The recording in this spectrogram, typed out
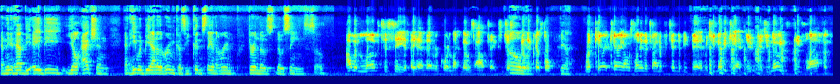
And then he'd have the AD yell action, and he would be out of the room because he couldn't stay in the room during those those scenes. So I would love to see if they had that recorded, like those outtakes. Just Oh, Billy yeah. Crystal. yeah, With Cary, Cary always laying there trying to pretend to be dead, which you know he can't do because you know he's, he's laughing.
